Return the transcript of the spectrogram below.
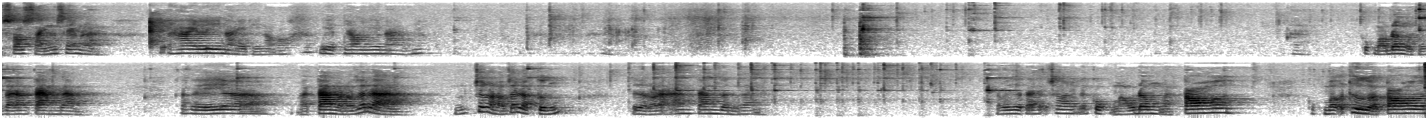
so sánh xem là hai ly này thì nó có khác biệt nhau như nào nhé. Cục máu đông của chúng ta đang tan ra này. các cái ờ, mà tan mà nó rất là lúc trước là nó rất là cứng bây giờ nó đã đang tan dần ra này. Và bây giờ ta sẽ cho những cái cục máu đông mà to hơn cục mỡ thừa to hơn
